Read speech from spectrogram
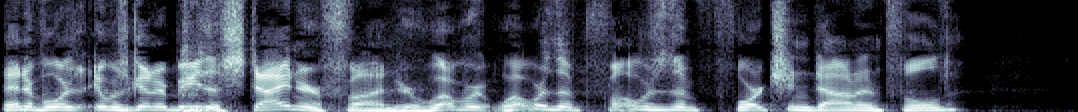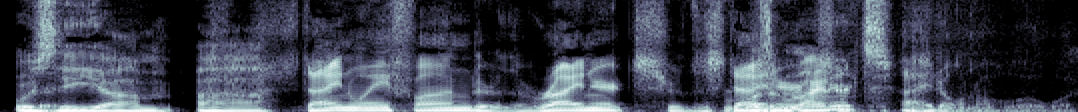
And if it was, it was going to be the Steiner Fund or what were what were the what was the fortune down in Fuld? was the um, uh, Steinway Fund or the Reinerts or the Steiners? Was it Reinerts? I don't know who it was.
